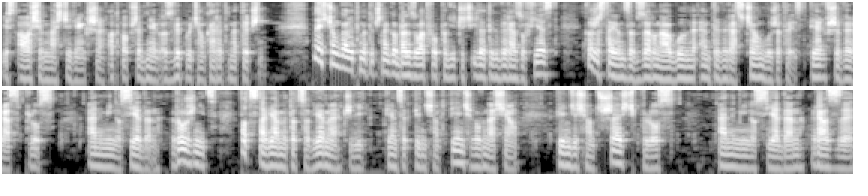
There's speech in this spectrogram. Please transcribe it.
jest o 18 większy od poprzedniego, zwykły ciąg arytmetyczny. No i z ciągu arytmetycznego bardzo łatwo policzyć, ile tych wyrazów jest, korzystając ze wzoru na ogólny n wyraz ciągu, że to jest pierwszy wyraz plus n minus 1 różnic. Podstawiamy to, co wiemy, czyli 555 równa się 56 plus n minus 1 razy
